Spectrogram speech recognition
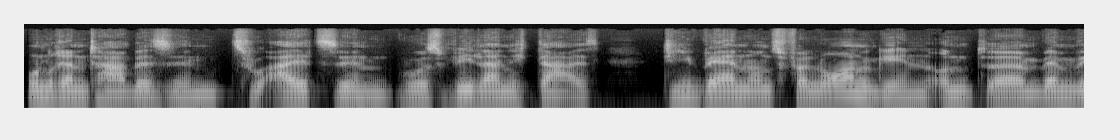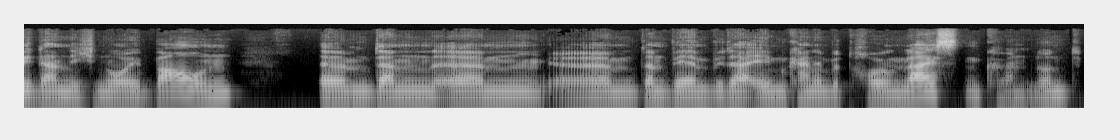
unrentabel sind, zu alt sind, wo es WLAN nicht da ist, die werden uns verloren gehen. Und äh, wenn wir dann nicht neu bauen, ähm, dann, ähm, ähm, dann werden wir da eben keine Betreuung leisten können. Und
